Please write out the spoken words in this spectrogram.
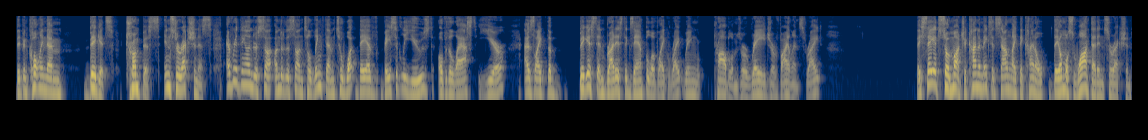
They've been calling them bigots, Trumpists, insurrectionists, everything under sun, under the sun to link them to what they have basically used over the last year as like the biggest and brightest example of like right-wing problems or rage or violence, right? They say it so much, it kind of makes it sound like they kind of they almost want that insurrection.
